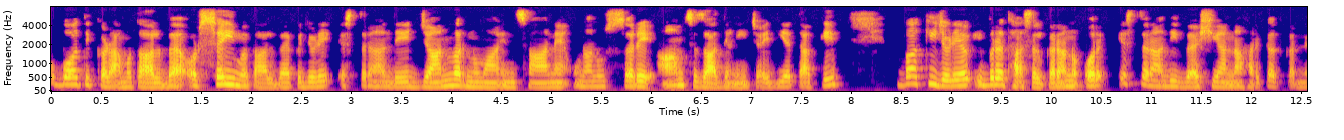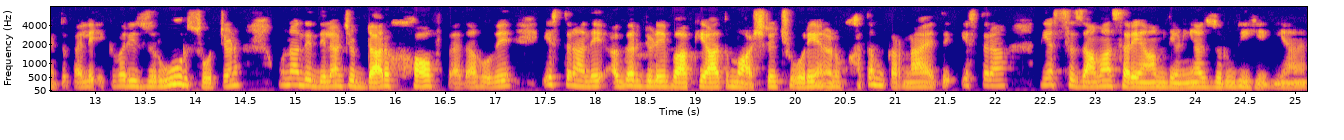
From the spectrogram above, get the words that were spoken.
ਉਹ ਬਹੁਤ ਹੀ ਕੜਾ ਮੁਤਾਲਬਾ ਹੈ ਔਰ ਸਹੀ ਮੁਤਾਲਬਾ ਹੈ ਕਿ ਜਿਹੜੇ ਇਸ ਤਰ੍ਹਾਂ ਦੇ ਜਾਨਵਰ ਨੁਮਾ ਇਨਸਾਨ ਹੈ, ਉਹਨਾਂ ਨੂੰ ਸਰੇਆਮ ਸਜ਼ਾ ਦੇਣੀ ਚਾਹੀਦੀ ਹੈ ਤਾਂ ਕਿ ਬਾਕੀ ਜਿਹੜੇ ਆ ਉਹ ਇਬਰਤ ਹਾਸਲ ਕਰਨ ਔਰ ਇਸ ਤਰ੍ਹਾਂ ਦੀ ਵੈਸ਼ਿਆਨਾ ਹਰਕਤ ਕਰਨੇ ਤੋਂ ਪਹਿਲੇ ਇੱਕ ਵਾਰੀ ਜ਼ਰੂਰ ਸੋਚਣ, ਉਹਨਾਂ ਦੇ ਦਿਲਾਂ 'ਚ ਡਰ, ਖੌਫ ਪੈਦਾ ਹੋਵੇ। ਇਸ ਤਰ੍ਹਾਂ ਦੇ ਅਗਰ ਜਿਹੜੇ ਵਾਕਿਆਤ ਮਾਸ਼ਰੇ 'ਚ ਹੋ ਰਹੇ ਇਹਨਾਂ ਨੂੰ ਖਤਮ ਕਰਨਾ ਹੈ ਤੇ ਇਸ ਤਰ੍ਹਾਂ ਦੀਆਂ ਸਜ਼ਾਵਾਂ ਸਰੇਆਮ ਦੇਣੀਆਂ ਜ਼ਰੂਰੀ ਹੈਗੀਆਂ ਹੈ।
